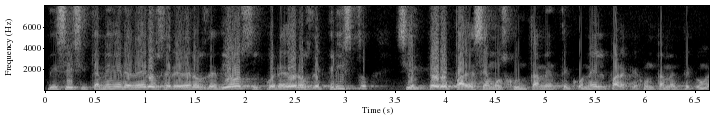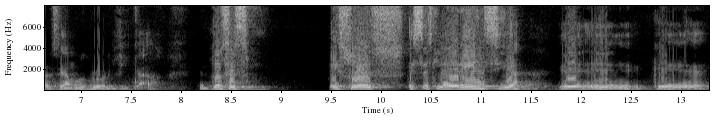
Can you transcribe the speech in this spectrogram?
Dice, y si también herederos, herederos de Dios y coherederos de Cristo, pero padecemos juntamente con Él para que juntamente con Él seamos glorificados. Entonces, eso es, esa es la herencia eh, eh, que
